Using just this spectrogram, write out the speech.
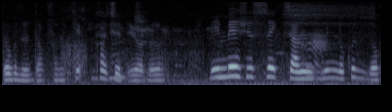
992 kaç ediyor? 1580, 1994,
